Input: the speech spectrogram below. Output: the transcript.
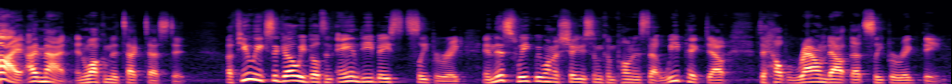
Hi, I'm Matt, and welcome to Tech Tested. A few weeks ago, we built an AMD-based sleeper rig, and this week we want to show you some components that we picked out to help round out that sleeper rig theme.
